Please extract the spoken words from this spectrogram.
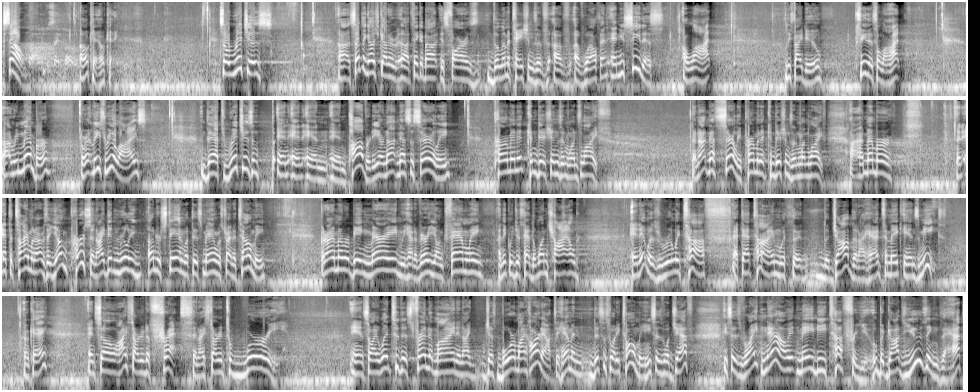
So, well, I'm in the same boat. Okay, okay. So, riches, uh, something else you got to uh, think about as far as the limitations of, of, of wealth, and, and you see this a lot, at least I do, see this a lot. Uh, remember, or at least realize, that riches and, and, and, and, and poverty are not necessarily permanent conditions in one's life. They're not necessarily permanent conditions in one life. I remember, and at the time when I was a young person, I didn't really understand what this man was trying to tell me. But I remember being married, we had a very young family. I think we just had the one child. And it was really tough at that time with the, the job that I had to make ends meet. Okay? And so I started to fret and I started to worry. And so I went to this friend of mine and I just bore my heart out to him. And this is what he told me. He says, Well, Jeff, he says, right now it may be tough for you, but God's using that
